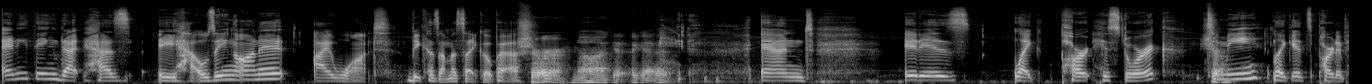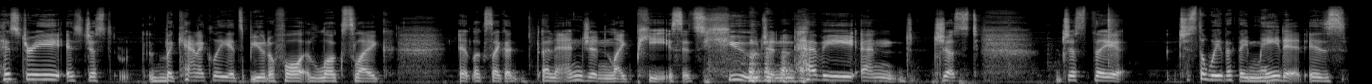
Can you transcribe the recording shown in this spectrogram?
anything that has a housing on it, I want because I'm a psychopath Sure. No, I get I get it. and it is like part historic Sure. to me like it's part of history. It's just mechanically it's beautiful. It looks like it looks like a, an engine like piece. It's huge and heavy and just just the just the way that they made it is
